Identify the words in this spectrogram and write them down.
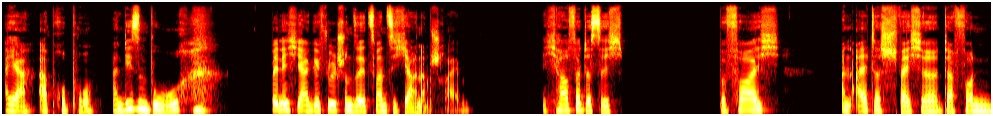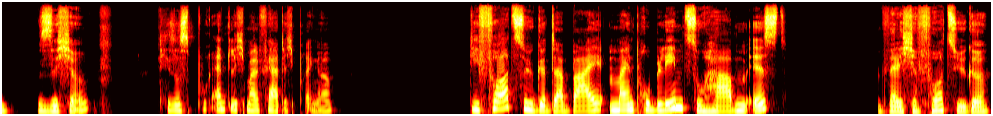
Ah ja, apropos, an diesem Buch bin ich ja gefühlt schon seit 20 Jahren am Schreiben. Ich hoffe, dass ich, bevor ich an Altersschwäche davon siche, dieses Buch endlich mal fertig bringe. Die Vorzüge dabei, mein Problem zu haben, ist. Welche Vorzüge?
